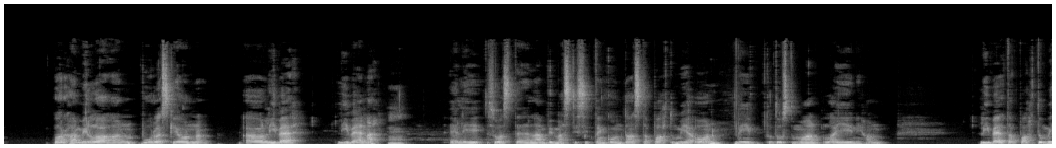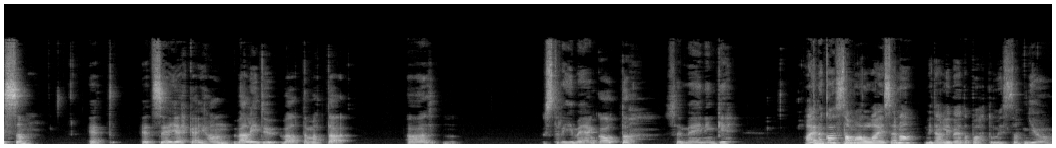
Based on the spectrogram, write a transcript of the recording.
parhaimmillaan burleski on live, livenä. Mm. Eli suosittelen lämpimästi sitten, kun taas tapahtumia on, niin tutustumaan lajiin ihan live-tapahtumissa. Et, et se ei ehkä ihan välity välttämättä äh, striimejen kautta se meininki. Ainakaan samanlaisena, mitä live-tapahtumissa. Joo.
